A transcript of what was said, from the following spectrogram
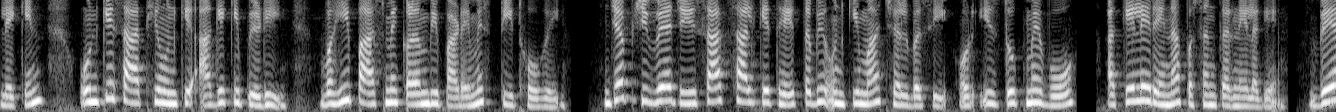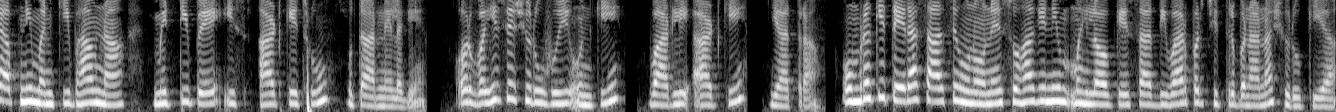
लेकिन उनके साथ ही उनकी आगे की पीढ़ी वही पास में कड़म्बी पाड़े में स्थित हो गई। जब जिव्या जी सात साल के थे, तभी उनकी माँ चल बसी और इस दुख में वो अकेले रहना पसंद करने लगे। वे अपनी मन की भावना मिट्टी पे इस आर्ट के थ्रू उतारने लगे। और वहीं से शुरू हुई उनकी वारली आर्ट की यात्रा। उम्र की तेरह साल से उन्होंने सुहागिनी महिलाओं के साथ दीवार पर चित्र बनाना शुरू किया।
